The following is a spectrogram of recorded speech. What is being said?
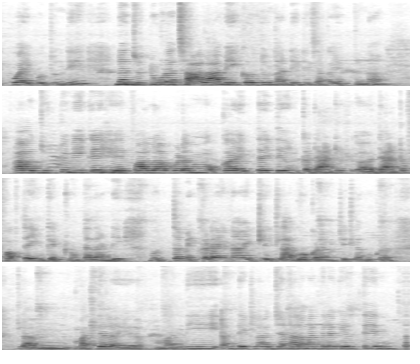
ఎక్కువ అయిపోతుంది. నా జుట్టు కూడా చాలా వీక్ అవుతుందండి నిజంగా చెప్తున్నా. జుట్టు వీక్ అయ్యి హెయిర్ ఫాల్ అవ్వడం ఒక ఎత్తు అయితే ఇంకా డాండ్రఫ్ డాండ్రఫ్ అవుతే ఇంకెట్లుంటుందండి. మొత్తం ఎక్కడైనా ఇట్లా ఇట్లా గోకడం ఇట్లా ఇట్లా గోకడం ఇట్లా మధ్యలో మంది అంటే ఇట్లా జనాల మధ్యలోకి వెళ్తే ఎంత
